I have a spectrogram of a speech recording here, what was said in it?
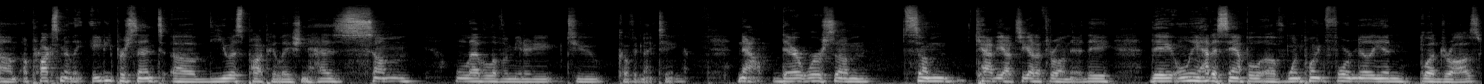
um, approximately 80% of the US population has some level of immunity to COVID 19. Now, there were some some caveats you got to throw in there. They they only had a sample of 1.4 million blood draws,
